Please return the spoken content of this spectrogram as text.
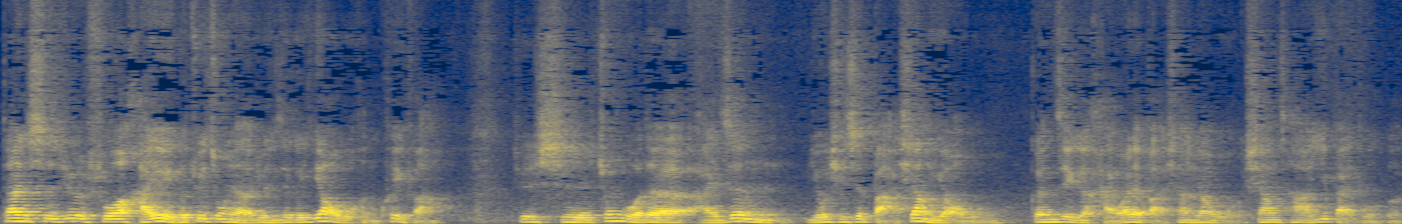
但是就是说，还有一个最重要的就是这个药物很匮乏，就是中国的癌症，尤其是靶向药物，跟这个海外的靶向药物相差一百多个，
